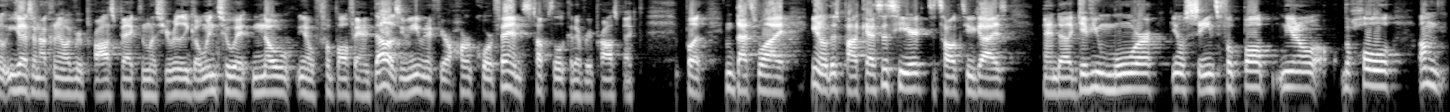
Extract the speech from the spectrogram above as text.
you know, you guys are not going to know every prospect unless you really go into it. No, you know, football fan does. You know, even if you're a hardcore fan, it's tough to look at every prospect. But that's why you know this podcast is here to talk to you guys and uh, give you more, you know, Saints football, you know, the whole um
